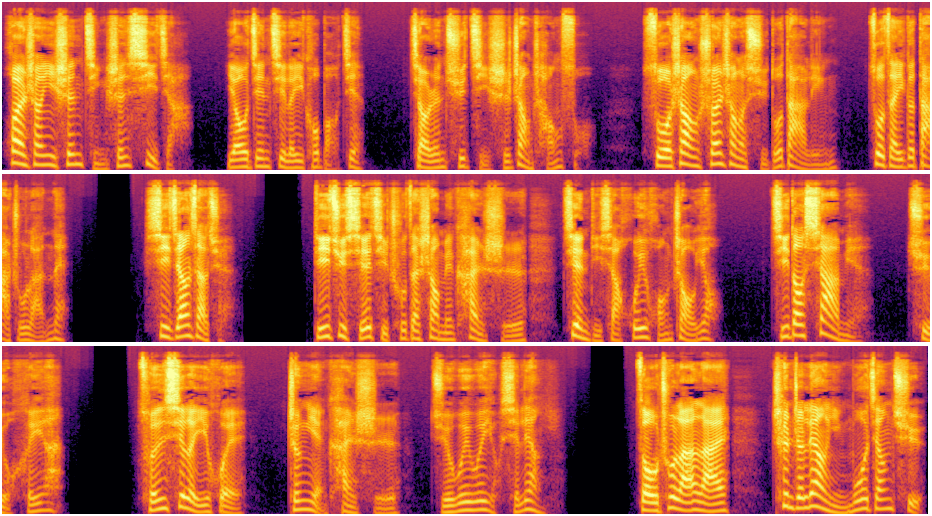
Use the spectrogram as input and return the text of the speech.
换上一身紧身细甲，腰间系了一口宝剑，叫人取几十丈长锁，锁上拴上了许多大铃，坐在一个大竹篮内，细将下去。敌去邪起初在上面看时。见底下辉煌照耀，急到下面却又黑暗。存息了一会，睁眼看时，觉微微有些亮影。走出栏来，趁着亮影摸将去，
